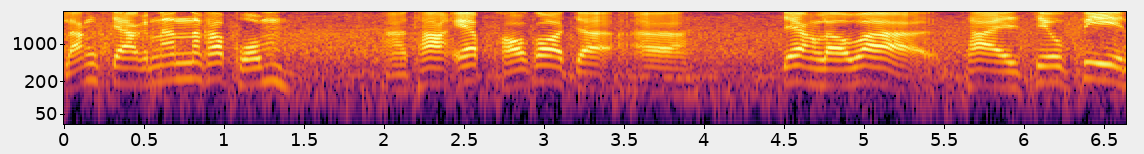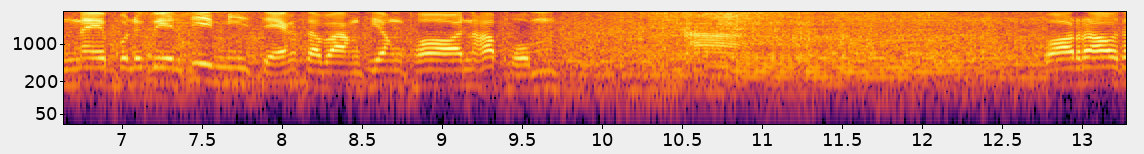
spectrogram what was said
หลังจากนั้นนะครับผมทางแอปเขาก็จะ แจ้งเราว่าถ่ายเซลฟี่ในบริเวณที่มีแสงสว่างเพียงพอนะครับผมอพอเราท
